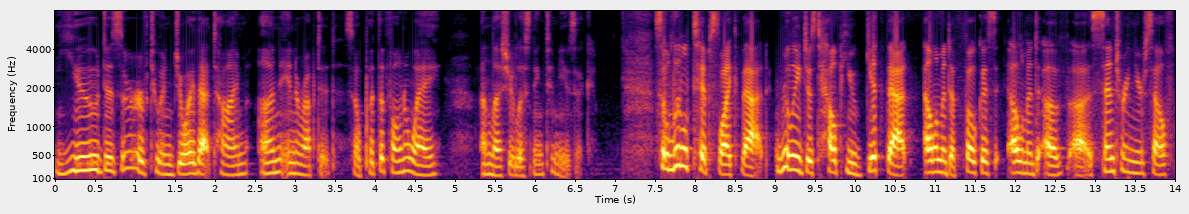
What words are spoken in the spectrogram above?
you deserve to enjoy that time uninterrupted. So put the phone away unless you're listening to music. So little tips like that really just help you get that element of focus, element of uh, centering yourself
